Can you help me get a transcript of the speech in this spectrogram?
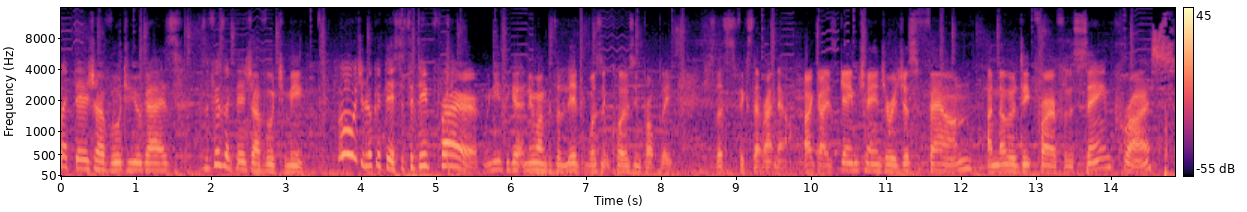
Like deja vu to you guys? Because it feels like deja vu to me. Oh, would you look at this? It's a deep fryer. We need to get a new one because the lid wasn't closing properly. So let's fix that right now. Alright guys, game changer. We just found another deep fryer for the same price.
